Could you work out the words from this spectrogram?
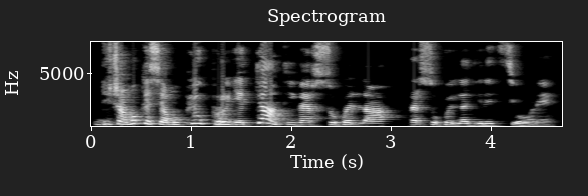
diciamo che siamo più proiettati verso quella, verso quella direzione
